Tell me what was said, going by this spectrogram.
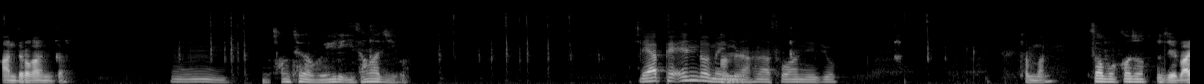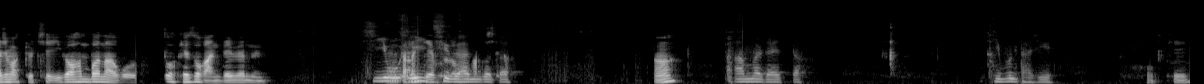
안 들어가니까. 음. 상태가 왜 이래 이상하지, 이거? 내 앞에 엔더맨이나 아, 네. 하나 소환해줘. 잠만. 서버 꺼졌. 이제 마지막 교체 이거 한 번 하고 또 계속 안 되면은 COH를 하는. 거다. 어? 아무 말 다 했다. 기분 다시. 오케이.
